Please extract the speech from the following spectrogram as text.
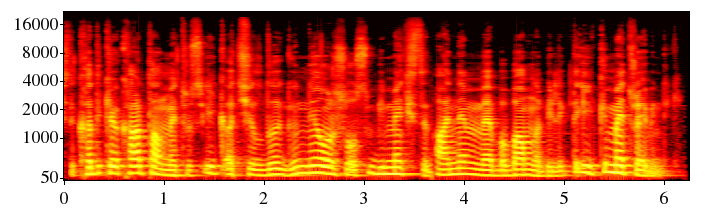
İşte Kadıköy Kartal metrosu ilk açıldığı gün ne olursa olsun binmek istedim. Annem ve babamla birlikte ilk gün metroya bindik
